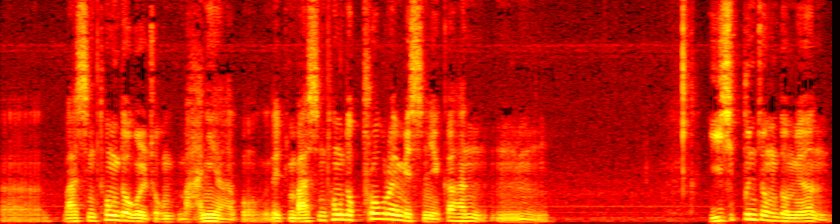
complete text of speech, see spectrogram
어, 말씀 통독을 조금 많이 하고 근데 좀 말씀 통독 프로그램이 있으니까 한 음, 20분 정도면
